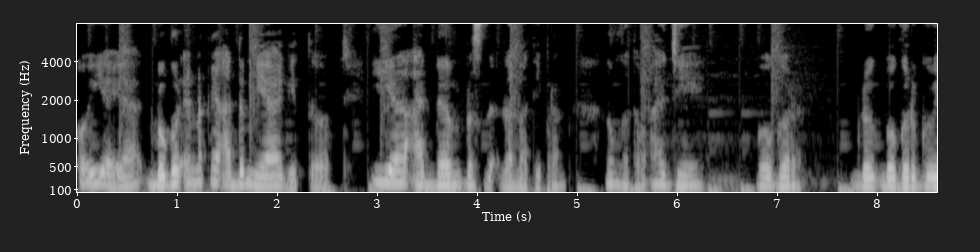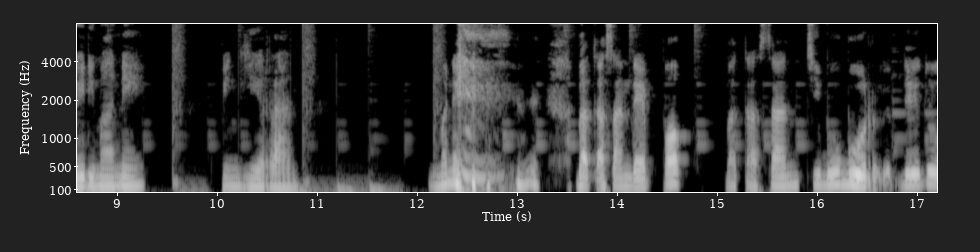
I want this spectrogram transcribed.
oh iya ya di Bogor enak ya adem ya gitu. Iya adem. Terus da- dalam hati Pram lu nggak tahu aja Bogor Bogor gue di mana? Pinggiran. Gimana batasan Depok batasan Cibubur. Jadi itu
